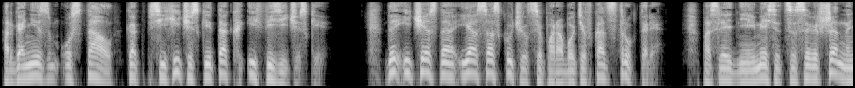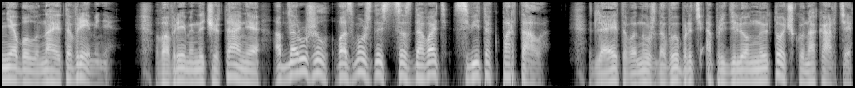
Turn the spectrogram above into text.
Организм устал, как психически, так и физически. Да и честно, я соскучился по работе в конструкторе. Последние месяцы совершенно не было на это времени. Во время начертания обнаружил возможность создавать свиток портала. Для этого нужно выбрать определенную точку на карте,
